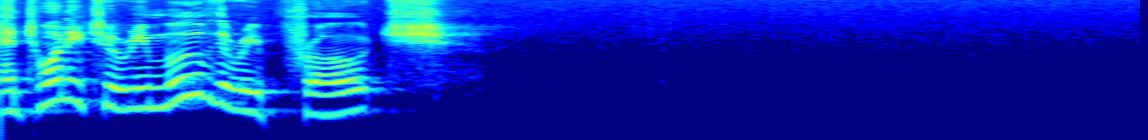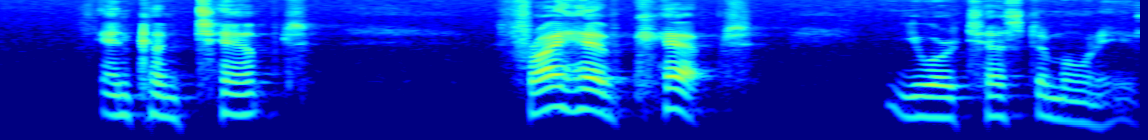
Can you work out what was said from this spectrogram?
And 22, remove the reproach and contempt, for I have kept your testimonies.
